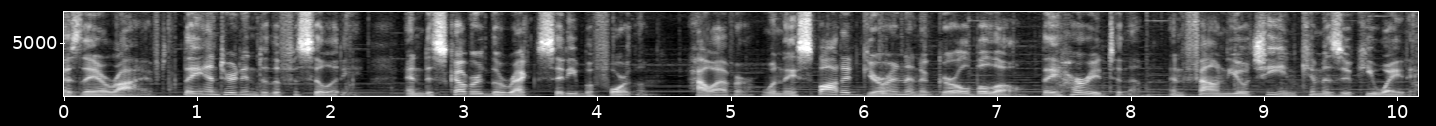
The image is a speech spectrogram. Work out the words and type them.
As they arrived, they entered into the facility and discovered the wrecked city before them. However, when they spotted Guren and a girl below, they hurried to them and found Yochi and Kimizuki waiting.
